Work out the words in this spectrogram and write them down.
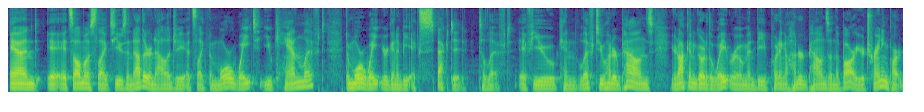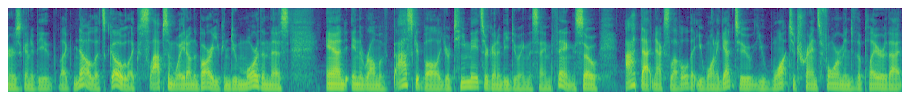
And it's almost like, to use another analogy, it's like the more weight you can lift, the more weight you're going to be expected to lift. If you can lift 200 pounds, you're not going to go to the weight room and be putting 100 pounds on the bar. Your training partner is going to be like, no, let's go, like slap some weight on the bar. You can do more than this. And in the realm of basketball, your teammates are going to be doing the same thing. So at that next level that you want to get to, you want to transform into the player that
